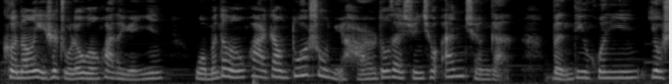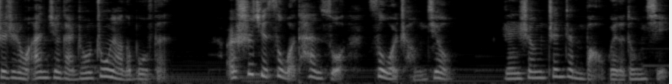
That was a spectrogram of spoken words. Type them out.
可能也是主流文化的原因，我们的文化让多数女孩都在寻求安全感，稳定婚姻又是这种安全感中重要的部分。而失去自我探索、自我成就，人生真正宝贵的东西。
